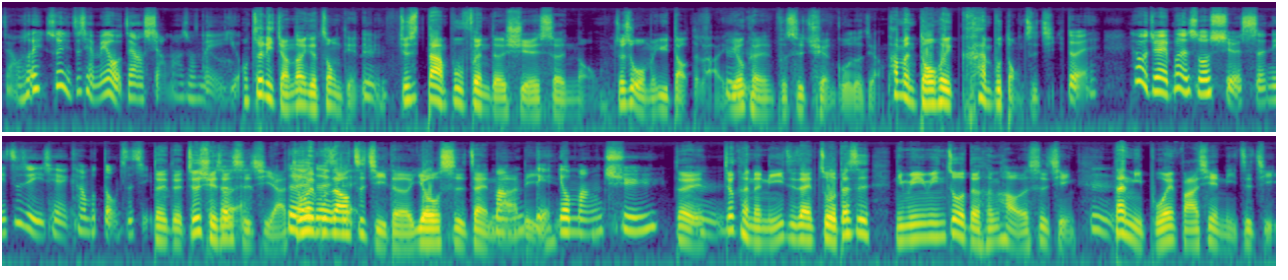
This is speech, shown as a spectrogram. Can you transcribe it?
这样我说：“哎，所以你之前没有这样想吗？”他说：“没有。”哦，这里讲到一个重点，嗯，就是大部分的学生哦，就是我们遇到的啦，也有可能不是全国都这样，他们都会看不懂自己。对，可我觉得也不能说学生，你自己以前也看不懂自己。对对，就是学生时期啊，就会不知道自己的优势在哪里，有盲区。对，就可能你一直在做，但是你明明做的很好的事情，嗯，但你不会发现你自己。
